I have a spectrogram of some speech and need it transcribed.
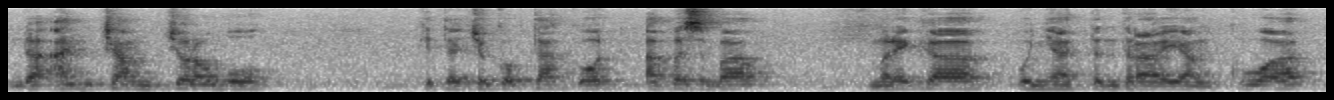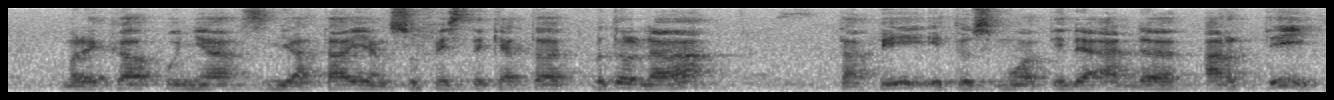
dah ancam ceroboh kita cukup takut. Apa sebab? Mereka punya tentera yang kuat mereka punya senjata yang sophisticated. Betul tak? Tapi itu semua tidak ada arti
